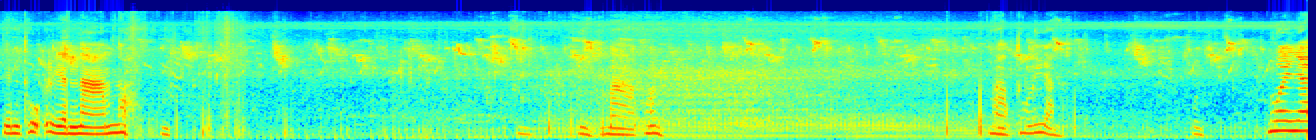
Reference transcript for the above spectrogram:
เป็นทุเรียนน้ำเนาะมอืมหมากมัน หมากทุเรียนหน่วยใหญ่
